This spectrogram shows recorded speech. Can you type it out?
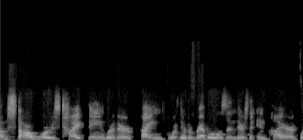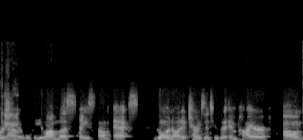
um Star Wars type thing where they're fighting for they're the rebels and there's an empire. Of course, Yeah. you know, with Elon Musk Space um X going on, it turns into the empire. Um,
